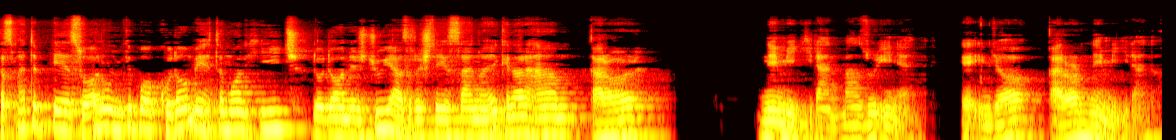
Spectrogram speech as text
قسمت به سوال میگه با کدام احتمال هیچ دو دانشجوی از رشته صنایع کنار هم قرار نمی‌گیرند؟ منظور اینه که اینجا قرار نمی‌گیرند.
